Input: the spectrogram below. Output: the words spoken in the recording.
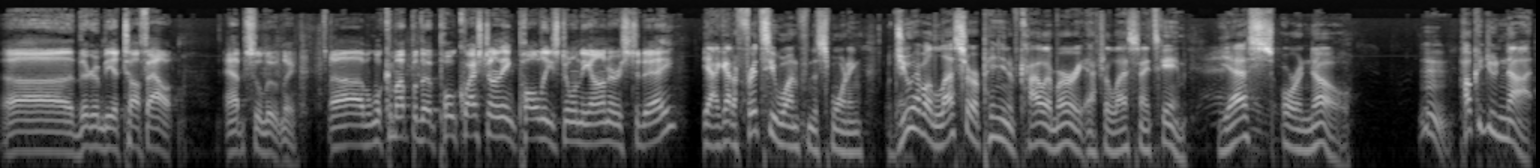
uh, they're going to be a tough out. Absolutely. Uh, we'll come up with a poll question. I think Paulie's doing the honors today. Yeah, I got a Fritzy one from this morning. Do you have a lesser opinion of Kyler Murray after last night's game? Yes or no? Hmm. How could you not?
